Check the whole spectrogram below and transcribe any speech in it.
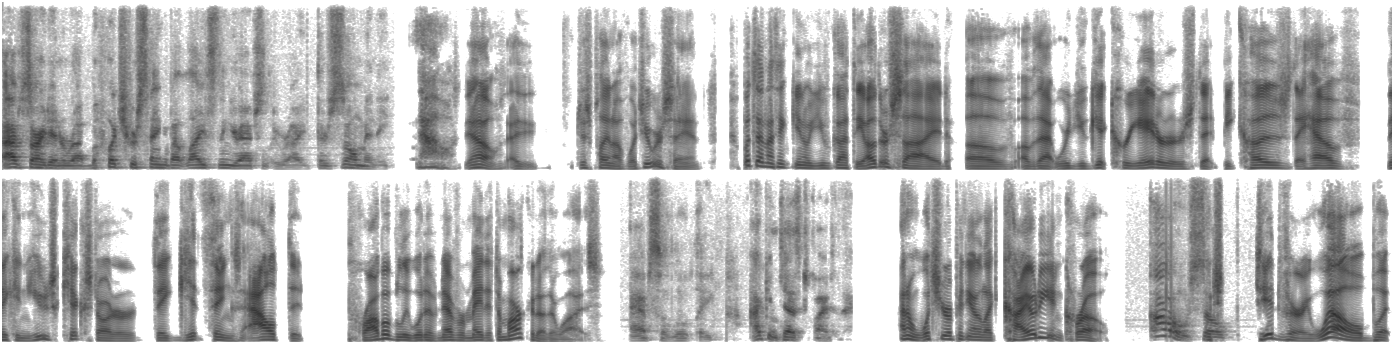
I'm sorry to interrupt, but what you were saying about licensing, you're absolutely right. There's so many. No, no, I, just playing off what you were saying. But then I think you know you've got the other side of of that where you get creators that because they have they can use Kickstarter, they get things out that probably would have never made it to market otherwise. Absolutely. I can testify to that. I don't know. What's your opinion on like Coyote and Crow? Oh, so Did very well, but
